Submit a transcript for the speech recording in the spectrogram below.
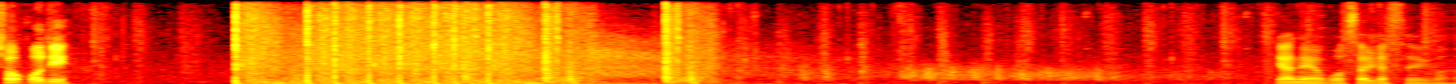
적 어디? 미안해요 못 살렸어 이거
